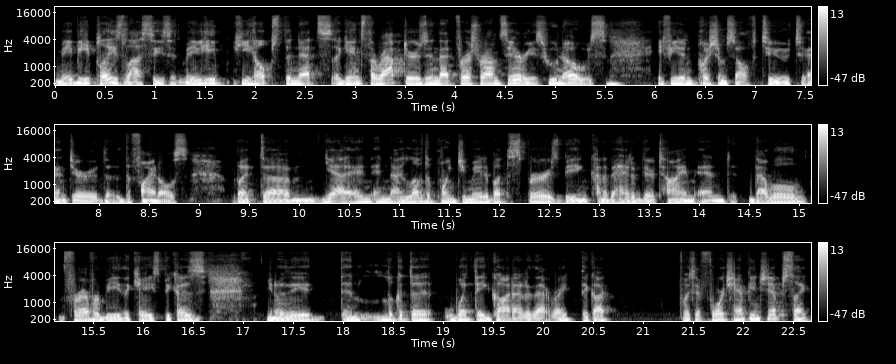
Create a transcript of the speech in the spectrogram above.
maybe he plays last season. Maybe he he helps the nets against the raptors in that first round series. Who knows if he didn't push himself to to enter the, the finals. But um yeah and and i love the point you made about the spurs being kind of ahead of their time. And that will forever be the case because you know they and look at the what they got out of that right? They got was it four championships? Like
